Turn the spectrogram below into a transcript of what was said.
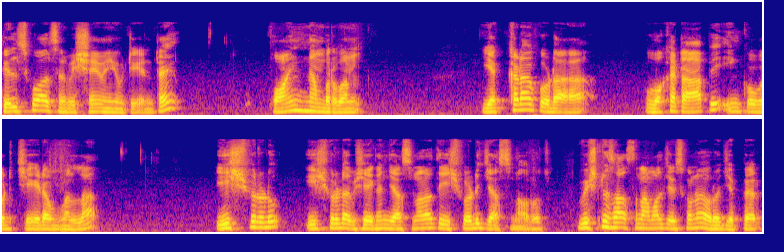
తెలుసుకోవాల్సిన విషయం ఏమిటి అంటే పాయింట్ నెంబర్ వన్ ఎక్కడా కూడా ఒకటి ఆపి ఇంకొకటి చేయడం వల్ల ఈశ్వరుడు ఈశ్వరుడు అభిషేకం చేస్తున్నారు లేకపోతే ఈశ్వరుడు చేస్తున్నారు. రోజు విష్ణు సహస్రనామాలు చేసుకుని ఎవరో చెప్పారు.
